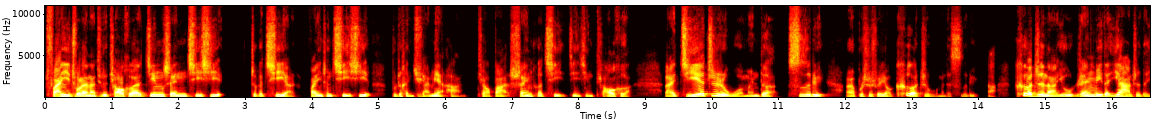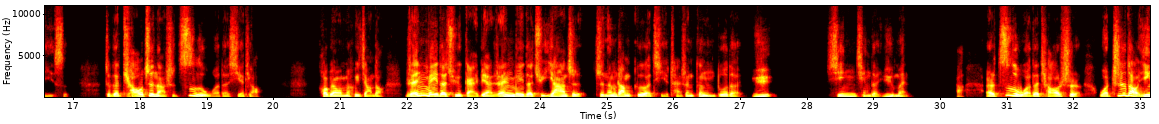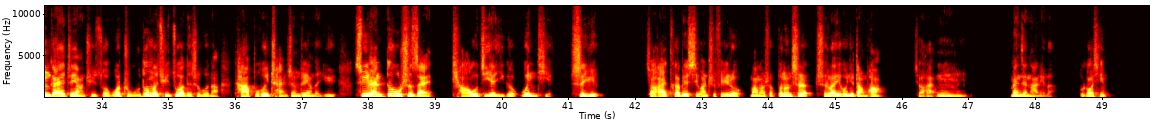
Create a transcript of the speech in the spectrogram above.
翻译出来呢，就是调和精神气息。这个气呀，翻译成气息不是很全面哈。调把神和气进行调和，来节制我们的思虑，而不是说要克制我们的思虑啊。克制呢，有人为的压制的意思。这个调制呢是自我的协调，后边我们会讲到，人为的去改变，人为的去压制，只能让个体产生更多的郁，心情的郁闷，啊，而自我的调试，我知道应该这样去做，我主动的去做的时候呢，它不会产生这样的郁，虽然都是在调节一个问题，是郁。小孩特别喜欢吃肥肉，妈妈说不能吃，吃了以后你长胖，小孩嗯。闷在那里了，不高兴，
